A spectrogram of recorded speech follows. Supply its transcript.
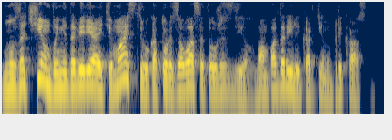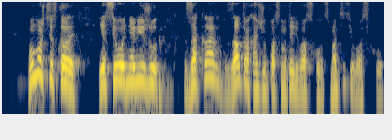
Но зачем вы не доверяете мастеру, который за вас это уже сделал? Вам подарили картину прекрасно. Вы можете сказать, я сегодня вижу закат, завтра хочу посмотреть восход. Смотрите восход.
